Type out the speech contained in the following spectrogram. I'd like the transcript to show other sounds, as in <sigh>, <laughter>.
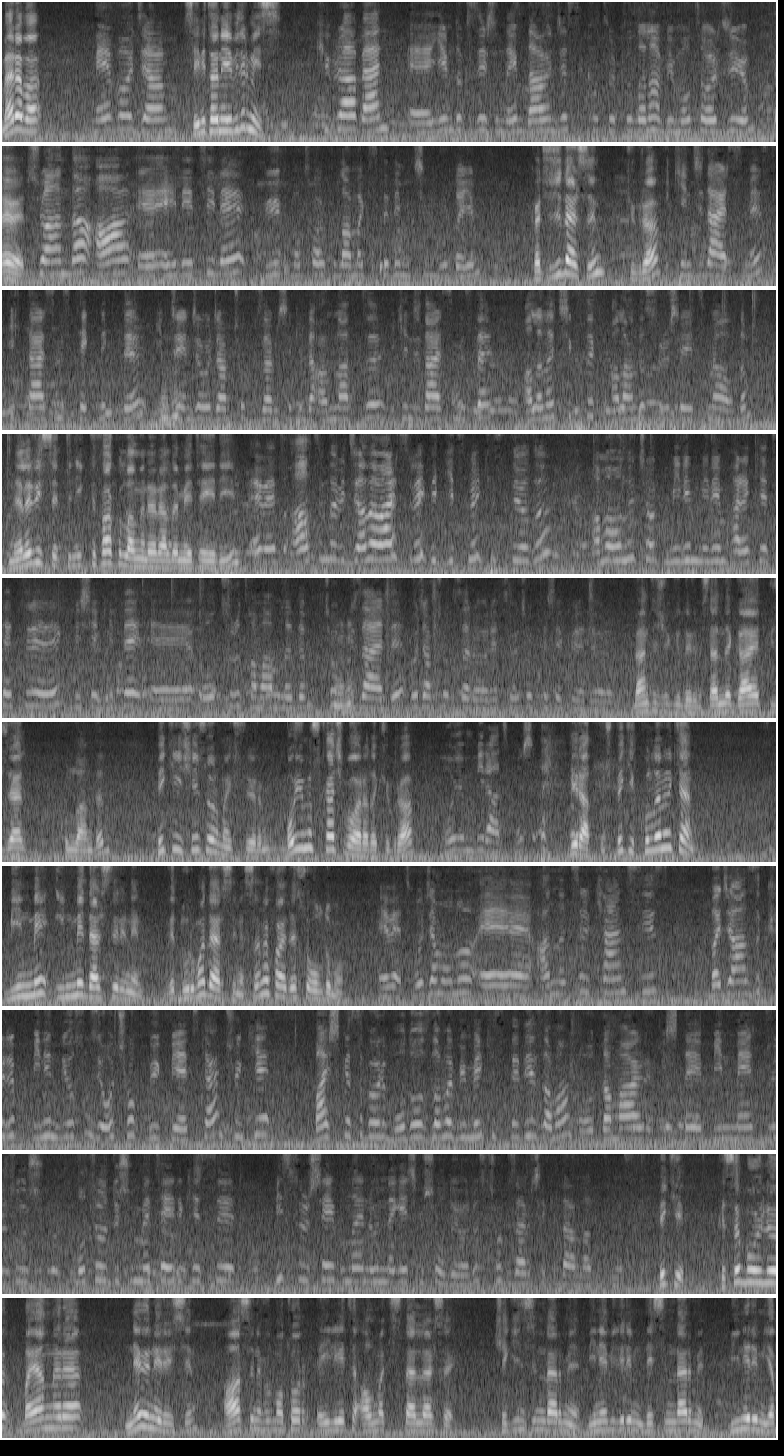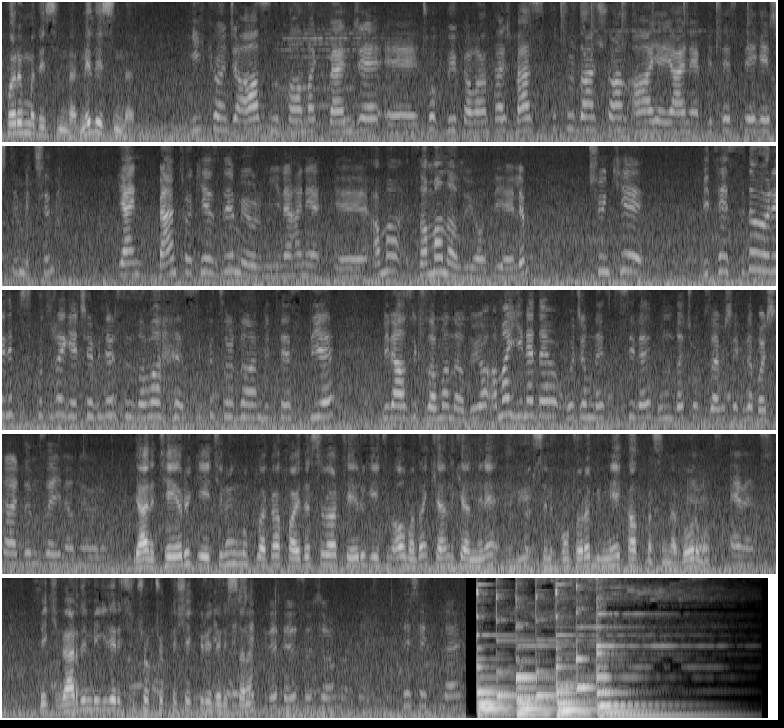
Merhaba, Merhaba hocam. seni tanıyabilir miyiz? Kübra ben. Ee, 29 yaşındayım. Daha önce scooter kullanan bir motorcuyum. Evet. Şu anda A e, ehliyetiyle büyük motor kullanmak istediğim için buradayım. Kaçıcı dersin Kübra? İkinci dersimiz. İlk dersimiz teknikti. İnce ince hocam çok güzel bir şekilde anlattı. İkinci dersimizde alana çıktık. Alanda sürüş eğitimi aldım. Neler hissettin? İlk defa kullandın herhalde MT7'yi. Evet altında bir canavar sürekli gitmek istiyordu. Ama onu çok milim milim hareket ettirerek bir şekilde e, o turu tamamladım. Çok güzeldi. Hocam çok güzel öğretiyor. Çok teşekkür ediyorum. Ben teşekkür ederim. Sen de gayet güzel kullandın. Peki şey sormak istiyorum. Boyumuz kaç bu arada Kübra? Boyum 1.60. 1.60. Peki kullanırken binme inme derslerinin ve durma dersinin sana faydası oldu mu? evet hocam onu e, anlatırken siz bacağınızı kırıp binin diyorsunuz ya o çok büyük bir etken. Çünkü başkası böyle bodozlama binmek istediği zaman o damar işte binme, tutuş, motor düşünme tehlikesi bir sürü şey bunların önüne geçmiş oluyoruz. Çok güzel bir şekilde anlattınız. Peki kısa boylu bayanlara ne önerirsin? A sınıfı motor ehliyeti almak isterlerse çekinsinler mi? Binebilirim desinler mi? Binerim yaparım mı desinler? Ne desinler? İlk önce A sınıfı almak bence e, çok büyük avantaj. Ben skuturdan şu an A'ya yani vitesliğe geçtiğim için yani ben tökezleyemiyorum yine hani e, ama zaman alıyor diyelim. Çünkü vitesli de öğrenip skutura geçebilirsiniz ama <laughs> skuturdan vitesliye birazcık zaman alıyor. Ama yine de hocamın etkisiyle bunu da çok güzel bir şekilde başardığımıza inanıyorum. Yani teorik eğitimin mutlaka faydası var. Teorik eğitim almadan kendi kendine büyük sınıf motora binmeye kalkmasınlar. Doğru mu? Evet. Peki verdiğin bilgiler için çok çok teşekkür ederiz Biz sana. Teşekkür ederiz hocam. Teşekkürler.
